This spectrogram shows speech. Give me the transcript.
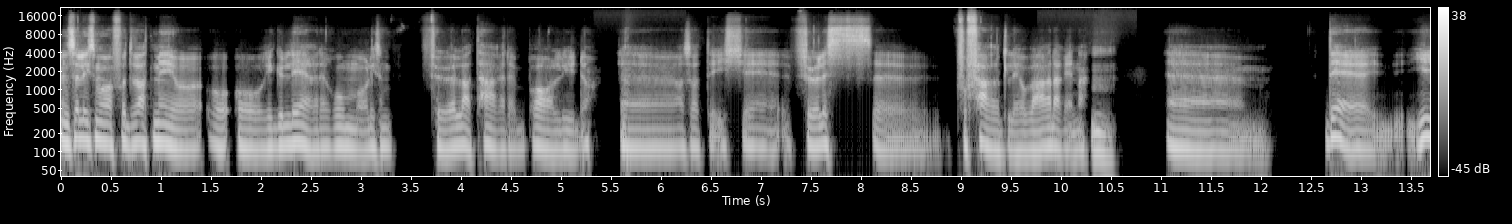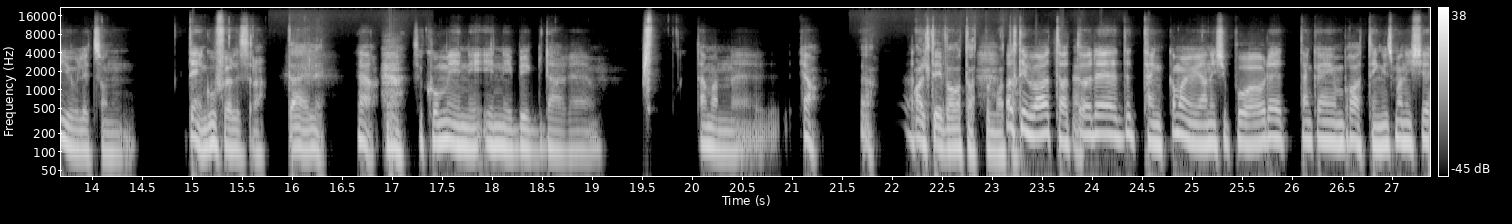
Men så liksom har fått vært med å, å, å regulere det rommet og liksom føle at her er det bra lyd. da. Eh, altså at det ikke føles uh, forferdelig å være der inne. Mm. Uh, det gir jo litt sånn Det er en god følelse, da. Deilig. Ja. Ja. Så komme inn i, inn i bygg der, der man eh, Ja, Alt er ivaretatt, på en måte. alt er ivaretatt, Ja. og det, det tenker man jo gjerne ikke på, og det tenker jeg er en bra ting. Hvis man ikke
